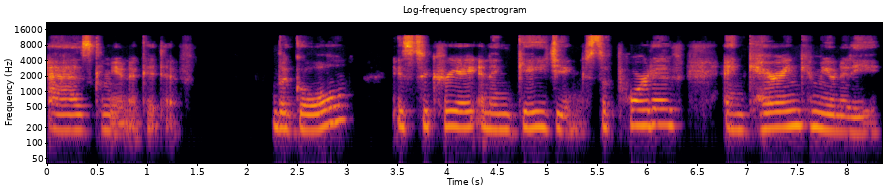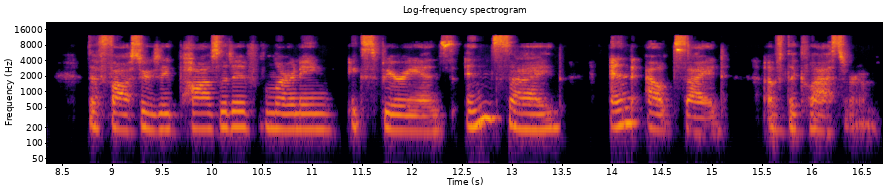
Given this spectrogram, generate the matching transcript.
as communicative. The goal is to create an engaging, supportive, and caring community that fosters a positive learning experience inside and outside of the classroom.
